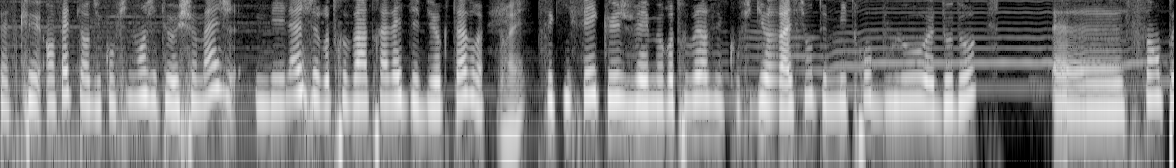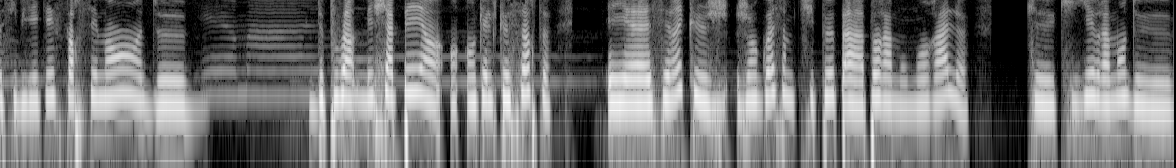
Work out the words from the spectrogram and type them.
Parce que en fait, lors du confinement, j'étais au chômage, mais là, j'ai retrouvé un travail début octobre, ouais. ce qui fait que je vais me retrouver dans une configuration de métro, boulot, euh, dodo, euh, sans possibilité forcément de de pouvoir m'échapper en, en, quelque sorte. Et euh, c'est vrai que j'angoisse un petit peu par rapport à mon moral, que, qui est vraiment de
